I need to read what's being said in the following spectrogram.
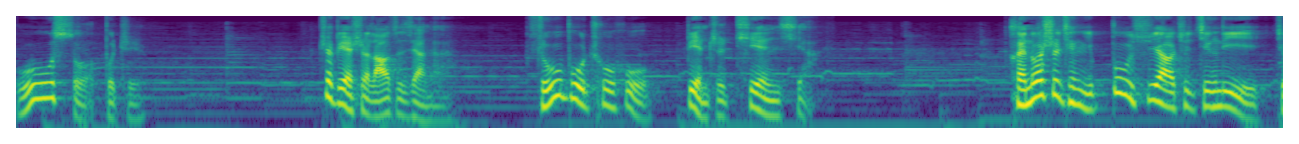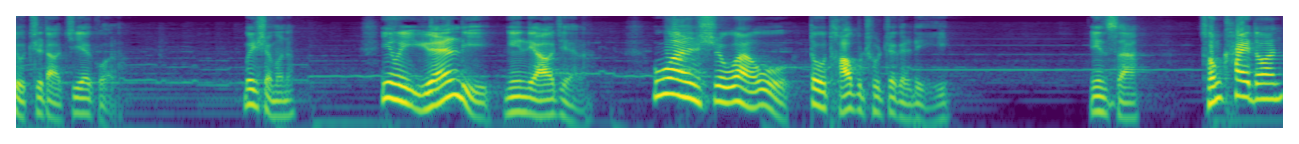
无所不知。这便是老子讲的“足不出户，便知天下”。很多事情你不需要去经历，就知道结果了。为什么呢？因为原理您了解了，万事万物都逃不出这个理。因此啊，从开端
